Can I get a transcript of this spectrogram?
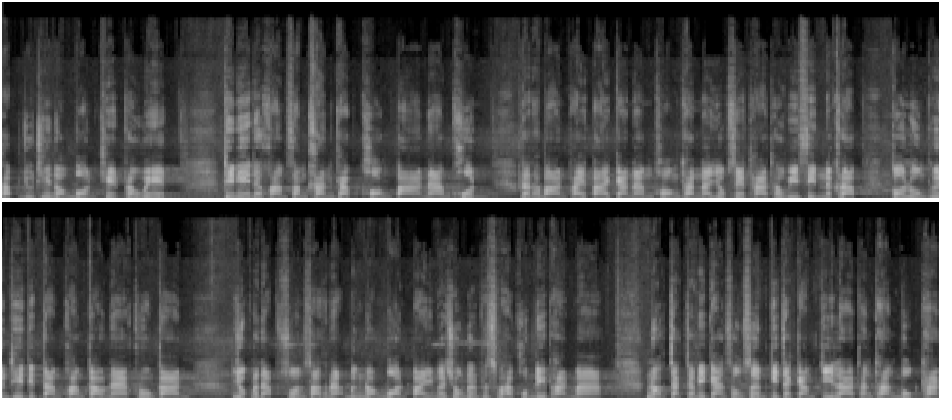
ครับอยู่ที่หนองบอนเขตประเวศ ทีนี้ด้วยความสำคัญครับของป่าน้ำคน รัฐบาลภายใต้การนำของท่านนายกเศรษฐาทวีสินนะครับ ก็ลงพื้นที่ติดตามความก้าวหน้าโครงการ ยกระดับสวนสาธารณะบึงหนองบอนไปเมื่อช่วงเดือนพฤษภาคมที่ผ่านมา นอกจากจะมีการส่งเสริมกิจกรรมกีฬาทั้งทางบกทาง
